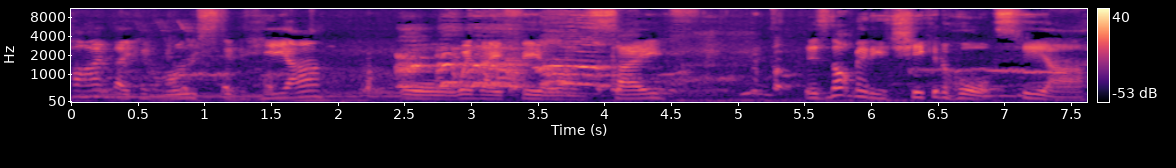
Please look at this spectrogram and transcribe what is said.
time, they can roost in here, or when they feel unsafe. There's not many chicken hawks here,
